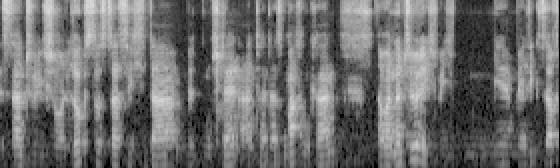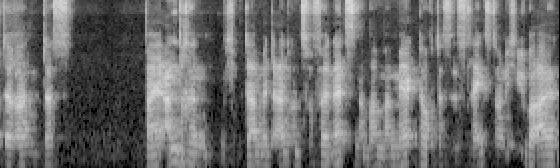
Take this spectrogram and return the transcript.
ist natürlich schon Luxus, dass ich da mit einem Stellenanteil das machen kann. Aber natürlich, ich, mir, mir liegt es auch daran, dass bei anderen, mich da mit anderen zu vernetzen. Aber man merkt auch, das ist längst noch nicht überall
